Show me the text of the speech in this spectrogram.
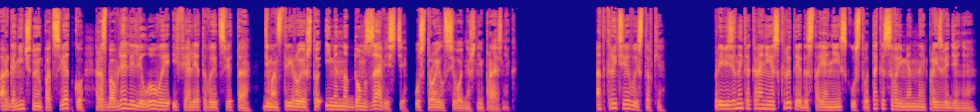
органичную подсветку разбавляли лиловые и фиолетовые цвета, демонстрируя, что именно Дом зависти устроил сегодняшний праздник. Открытие выставки. Привезены как ранее скрытые достояния искусства, так и современные произведения.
